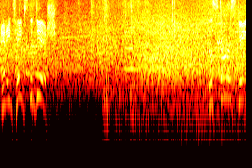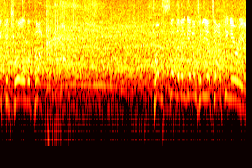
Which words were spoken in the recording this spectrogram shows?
And he takes the dish. The Stars gain control of the puck. From center, they get into the attacking area.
